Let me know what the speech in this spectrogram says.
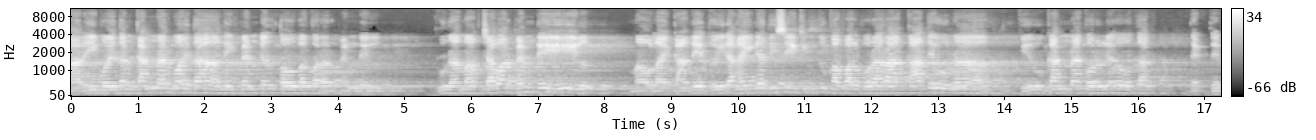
আর এই ময়দান, কান্নার ময়দান, এই প্যান্ডেল, তওবা করার প্যান্ডেল গুনা মাপ চাওয়ার প্যান্ডেল, মাওলায় কানে ধইরা আইনা দিছে, কিন্তু কপাল পোড়ারা কাঁদেও না। কেউ কান্না করলেও তা দেখতে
